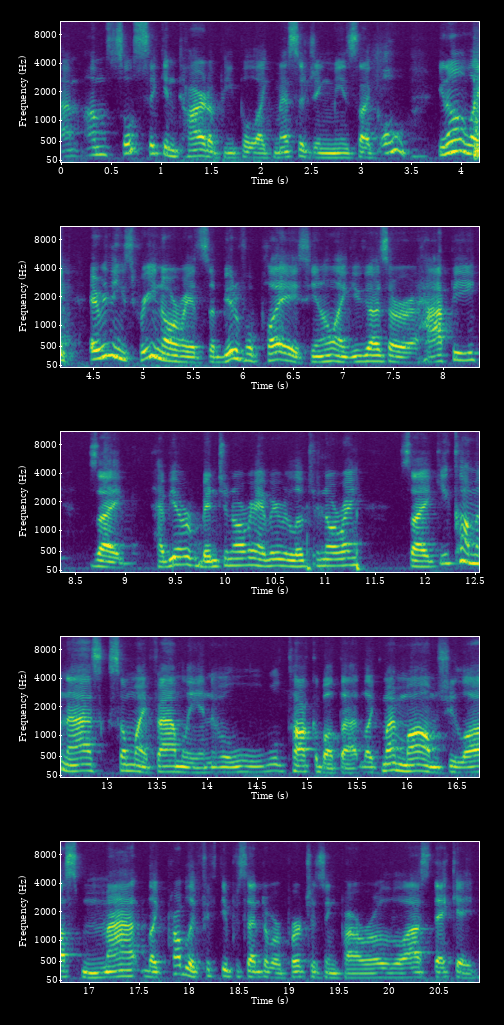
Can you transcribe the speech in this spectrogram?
I'm I'm so sick and tired of people like messaging me. It's like, oh, you know, like everything's free in Norway. It's a beautiful place. You know, like you guys are happy. It's like, have you ever been to Norway? Have you ever lived in Norway? It's like you come and ask some of my family, and we'll, we'll talk about that. Like my mom, she lost mat like probably fifty percent of her purchasing power over the last decade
